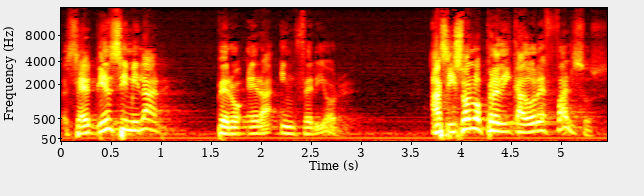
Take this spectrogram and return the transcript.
Es bien similar, pero era inferior. Así son los predicadores falsos.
